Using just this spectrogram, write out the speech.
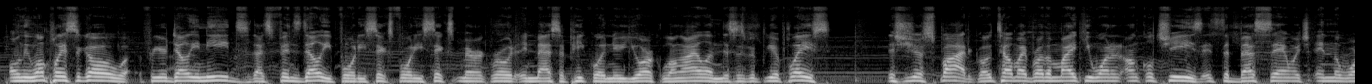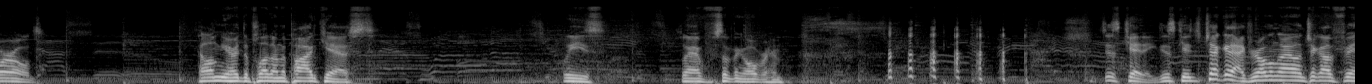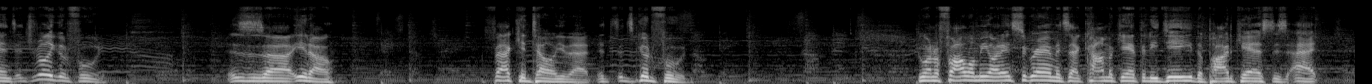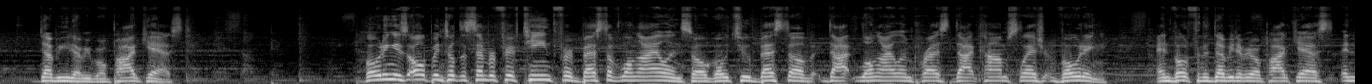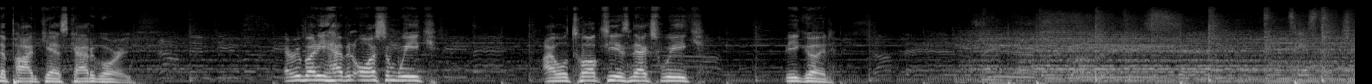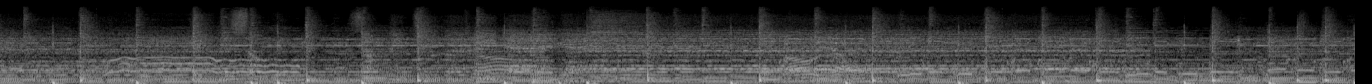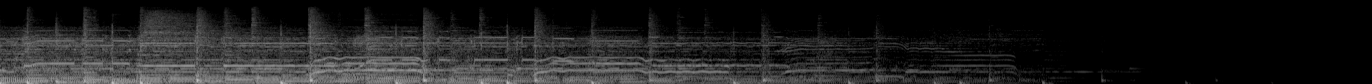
Only one place to go for your deli needs. That's Finn's Deli, 4646 Merrick Road in Massapequa, New York, Long Island. This is your place. This is your spot. Go tell my brother Mike you want an Uncle Cheese. It's the best sandwich in the world. Tell him you heard the plug on the podcast. Please. So I have something over him. just kidding. Just kidding. Check it out. If you're on Long Island, check out Finn's. It's really good food. This is, uh, you know, fat kid telling you that. It's, it's good food. If you want to follow me on Instagram, it's at Comic Anthony D. The podcast is at WW Podcast. Voting is open till December 15th for Best of Long Island. So go to bestof.longislandpress.com slash voting and vote for the WWO podcast in the podcast category. Everybody have an awesome week. I will talk to you next week. Be good.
